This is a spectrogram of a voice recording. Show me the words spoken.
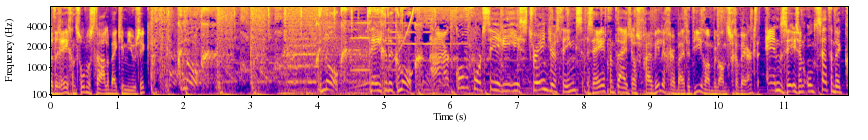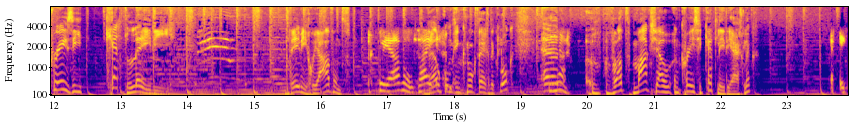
Het regent zonnestralen bij Q-Music. Knok. Knok tegen de klok. Haar comfortserie is Stranger Things. Ze heeft een tijdje als vrijwilliger bij de dierenambulance gewerkt. En ze is een ontzettende crazy cat lady. Demi, goedenavond. Goedenavond, hi. Welkom in Knok tegen de klok. En Wat maakt jou een crazy cat lady eigenlijk? Ik,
